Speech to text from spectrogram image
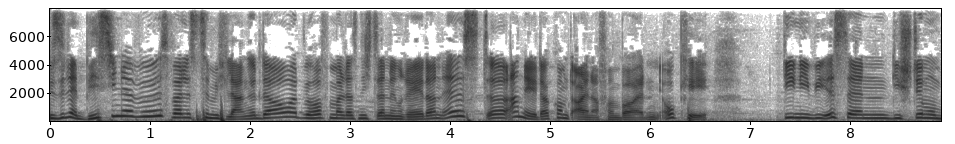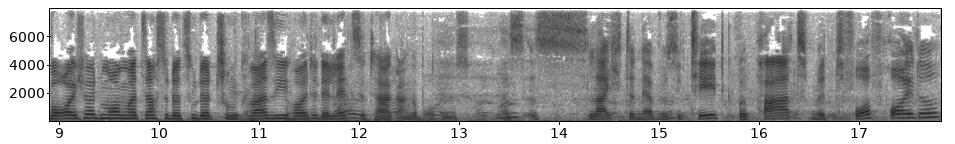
wir sind ein bisschen nervös, weil es ziemlich lange dauert. Wir hoffen mal, dass nichts an den Rädern ist. Äh, ah nee, da kommt einer von beiden. Okay. Dini, wie ist denn die Stimmung bei euch heute Morgen? Was sagst du dazu, dass schon quasi heute der letzte Tag angebrochen ist? Es ist leichte Nervosität gepaart mit Vorfreude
